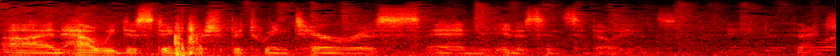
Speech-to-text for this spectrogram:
uh, and how we distinguish between terrorists and innocent civilians. Thanks.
